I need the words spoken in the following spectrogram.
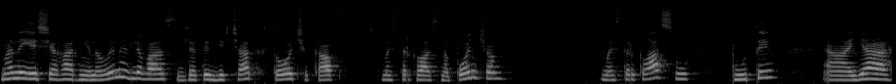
У мене є ще гарні новини для вас, для тих дівчат, хто чекав майстер-клас на пончо. Майстер-класу бути. Я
